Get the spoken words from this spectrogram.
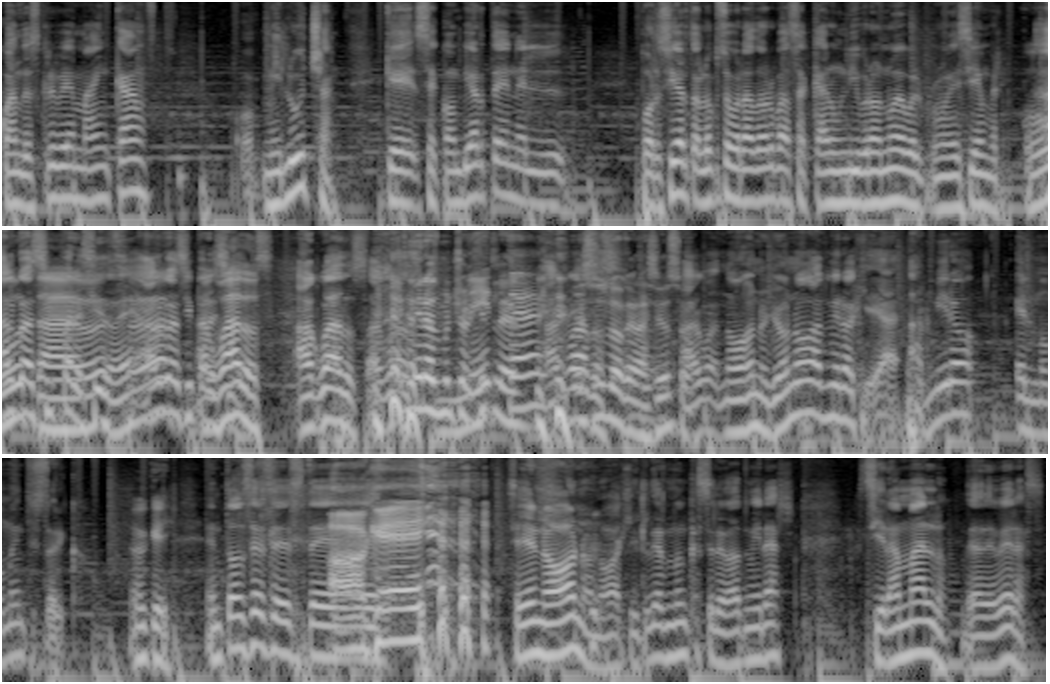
cuando escribe Mein Kampf, Mi lucha, que se convierte en el... Por cierto, López Obrador va a sacar un libro nuevo el 1 de diciembre. Algo así parecido, ¿eh? sea, Algo así parecido. aguados. Aguados, aguados. Admiras mucho a. Hitler. Aguados. Eso es lo gracioso. No, no, yo no admiro a Hi- admiro el momento histórico. Ok. Entonces, este. Ok. Sí, no, no, no, a Hitler nunca se le va a admirar. Si era malo, de a de veras.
